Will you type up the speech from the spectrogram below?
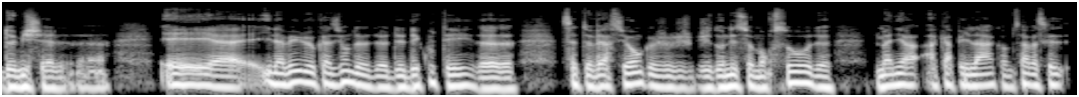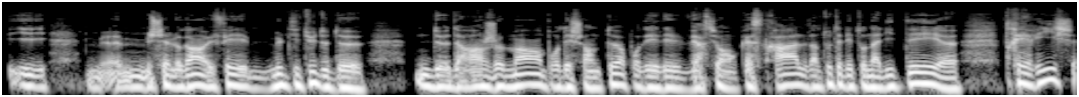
de, Michel euh, et euh, il avait eu l'occasion d'écouter cette version que j'ai donnée ce morceau de, manière a cappella comme ça parce que il, Michel Legrand avait fait une multitude de d'arrangements pour des chanteurs, pour des, versions orchestrales dans toutes les tonalités euh, très riches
